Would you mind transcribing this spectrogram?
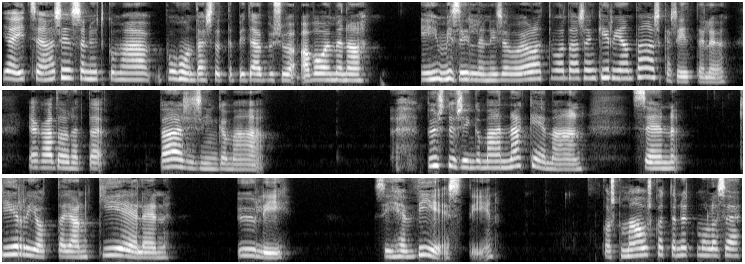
Ja itse asiassa nyt kun mä puhun tästä, että pitää pysyä avoimena ihmisille, niin se voi olla, että mä sen kirjan taas käsittelyyn. Ja katson, että pääsisinkö mä, pystyisinkö mä näkemään sen kirjoittajan kielen yli siihen viestiin. Koska mä uskon, että nyt mulla se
